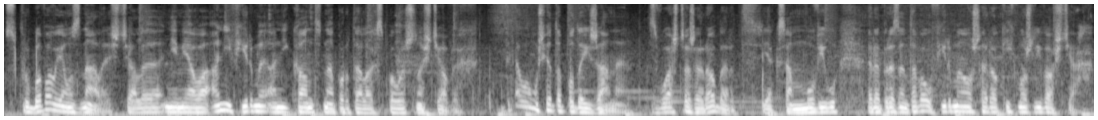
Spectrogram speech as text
Spróbował ją znaleźć, ale nie miała ani firmy, ani kont na portalach społecznościowych. Wydało mu się to podejrzane, zwłaszcza, że Robert, jak sam mówił, reprezentował firmę o szerokich możliwościach.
